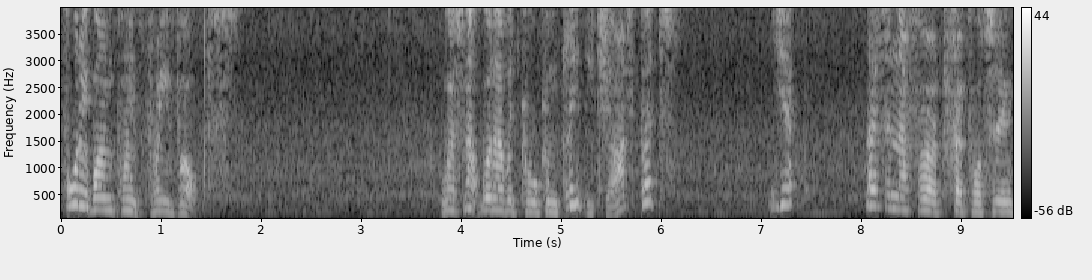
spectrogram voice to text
41.3 volts. Well, it's not what I would call completely charged, but... Yep, that's enough for a trip or two.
